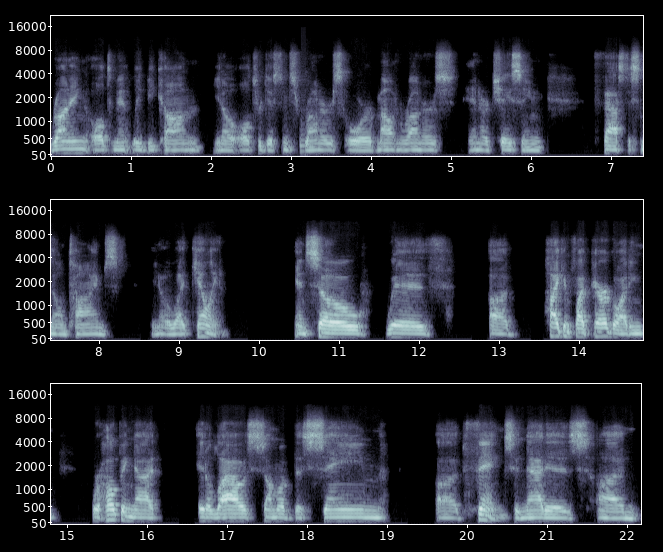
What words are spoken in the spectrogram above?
running ultimately become you know ultra distance runners or mountain runners and are chasing fastest known times you know like Kilian. And so with uh, hike and fly paragliding we're hoping that it allows some of the same uh, things. And that is um,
